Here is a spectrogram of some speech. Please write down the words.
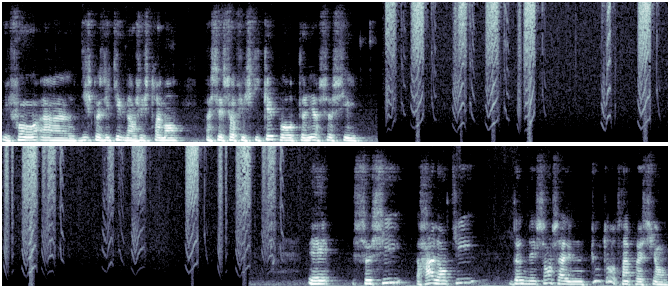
Il faut un dispositif d'enregistrement assez sophistiqué pour obtenir ceci. Et ceci ralenti donne naissance à une toute autre impression.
